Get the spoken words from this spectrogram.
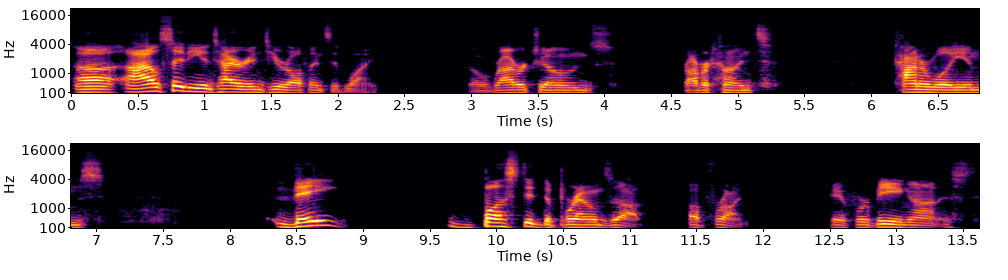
Uh, I'll say the entire interior offensive line. So Robert Jones, Robert Hunt, Connor Williams, they busted the Browns up up front, if we're being honest.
